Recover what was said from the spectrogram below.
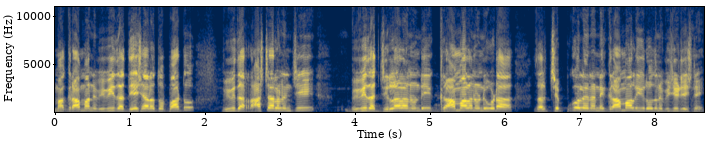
మా గ్రామాన్ని వివిధ దేశాలతో పాటు వివిధ రాష్ట్రాల నుంచి వివిధ జిల్లాల నుండి గ్రామాల నుండి కూడా అసలు చెప్పుకోలేనన్ని గ్రామాలు ఈ రోజున విజిట్ చేసినాయి.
